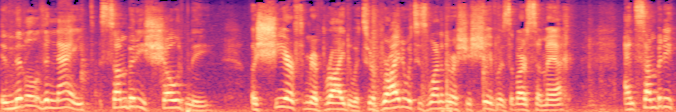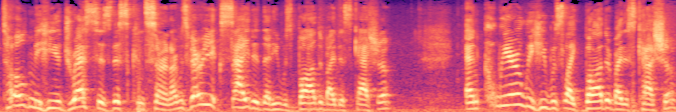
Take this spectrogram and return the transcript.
In the middle of the night, somebody showed me a shiur from Reb Breitowitz. Reb Breitowitz is one of the Rosh Yeshivas of Ohr Somayach, and somebody told me he addresses this concern. I was very excited that he was bothered by this kasha, and clearly he was like bothered by this kasha.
